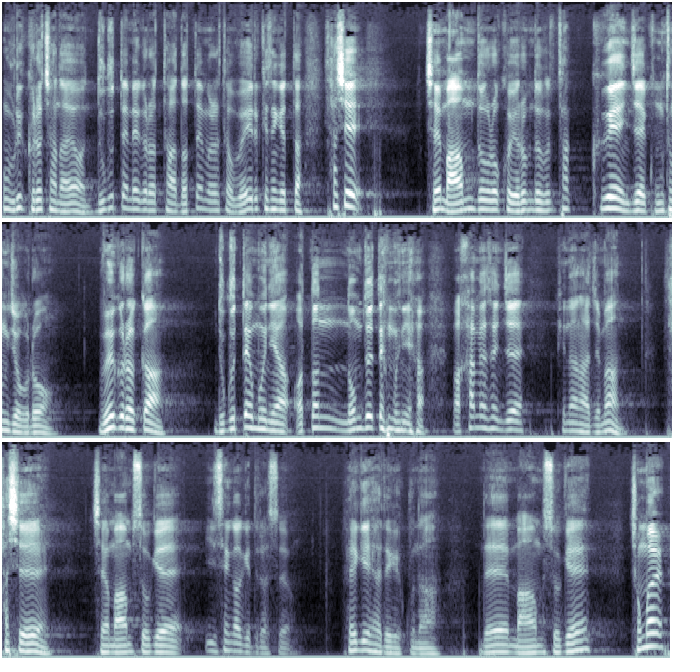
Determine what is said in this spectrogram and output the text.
우리 그렇잖아요. 누구 때문에 그렇다, 너 때문에 그렇다, 왜 이렇게 생겼다. 사실 제 마음도 그렇고 여러분도 다 그게 이제 공통적으로 왜 그럴까? 누구 때문이야? 어떤 놈들 때문이야? 막 하면서 이제 비난하지만 사실 제 마음 속에 이 생각이 들었어요. 회개해야 되겠구나. 내 마음 속에 정말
